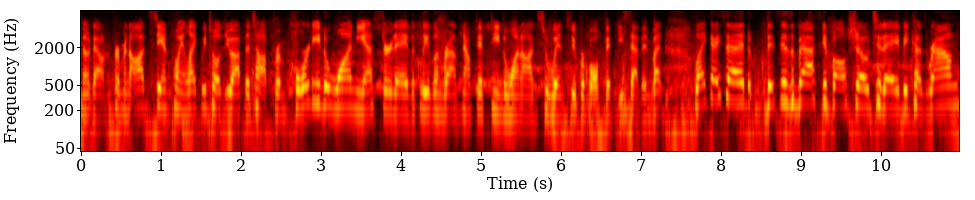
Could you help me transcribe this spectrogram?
No doubt. And from an odds standpoint, like we told you off the top, from 40 to 1 yesterday, the Cleveland Browns now 15 to 1 odds to win Super Bowl 57. But like I said, this is a basketball show today because round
